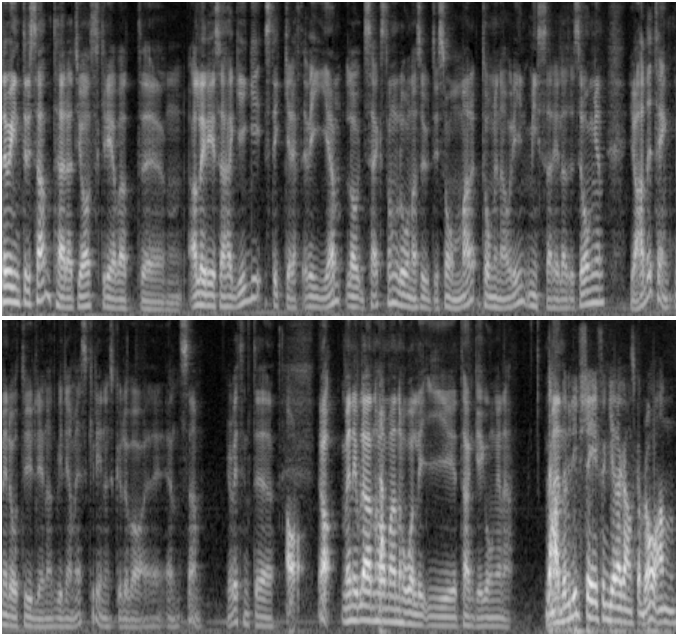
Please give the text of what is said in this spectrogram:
det var intressant här att jag skrev att eh, Alireza Hagigi sticker efter VM Lloyd Saxton lånas ut i sommar Tommy Naurin missar hela säsongen Jag hade tänkt mig då tydligen att William Eskelinen skulle vara eh, ensam Jag vet inte Ja. Ja, men ibland har man hål i tankegångarna Det Men- hade väl i och för sig fungerat ganska bra. Han,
